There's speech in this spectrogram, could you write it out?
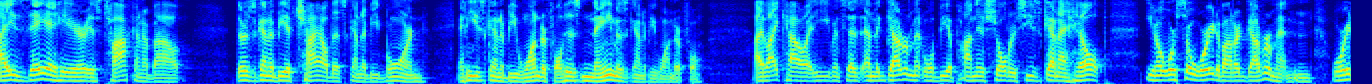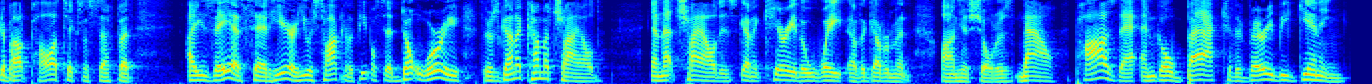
Isaiah here is talking about there's going to be a child that's going to be born and he's going to be wonderful. His name is going to be wonderful. I like how it even says, and the government will be upon his shoulders. He's going to help. You know, we're so worried about our government and worried about politics and stuff. But Isaiah said here, he was talking to the people, said, don't worry. There's going to come a child and that child is going to carry the weight of the government on his shoulders. Now, pause that and go back to the very beginning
